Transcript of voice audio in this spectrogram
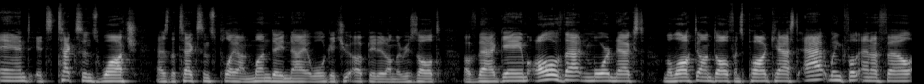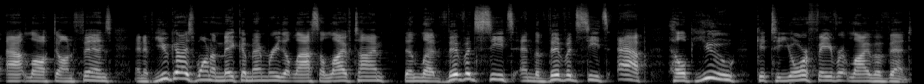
and it's Texans watch as the Texans play on Monday night. We'll get you updated on the result of that game. All of that and more next on the Locked On Dolphins podcast at Wingfield NFL at Locked On Fins. And if you guys want to make a memory that lasts a lifetime, then let Vivid Seats and the Vivid Seats app help you get to your favorite live event.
